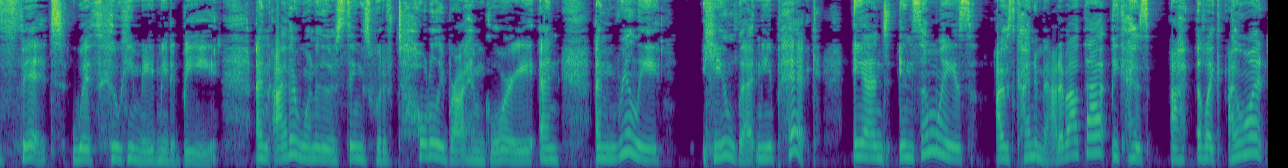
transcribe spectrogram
fit with who he made me to be. And either one of those things would have totally brought him glory. And, and really, he let me pick. And in some ways, I was kind of mad about that because I like, I want,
